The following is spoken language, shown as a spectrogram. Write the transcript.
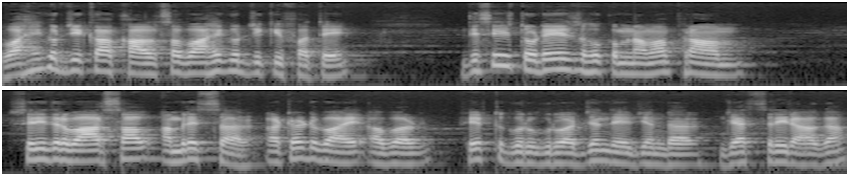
ਵਾਹਿਗੁਰੂ ਜੀ ਕਾ ਖਾਲਸਾ, ਵਾਹਿਗੁਰੂ ਜੀ ਕੀ ਫਤਿਹ। This is today's Hukamnama from Sri Darbar Sahib Amritsar uttered by our 5th Guru Guru Arjan Dev Ji under Jat Sri Raga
